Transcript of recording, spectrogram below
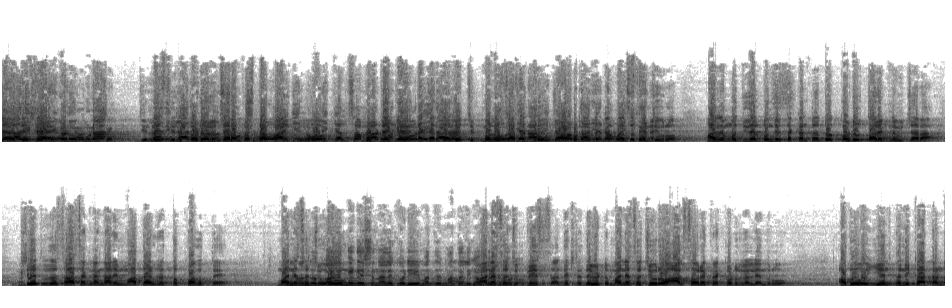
ಜಿಲ್ಲಾಧಿಕಾರಿಗಳು ಕೂಡ ಕೆಲಸ ಜವಾಬ್ದಾರಿಯನ್ನ ವಹಿಸ್ತೇನೆ. ಆದ್ರೆ ಮಧ್ಯದಲ್ಲಿ ಬಂದಿರತಕ್ಕಂಥದ್ದು ಕಡೂರು ತಾಲೂಕಿನ ವಿಚಾರ. ಕ್ಷೇತ್ರದ ಶಾಸಕನಾಗ ನಾನೇನು ಮಾತಾಡಿದ್ರೆ ತಪ್ಪಾಗುತ್ತೆ. ಮಾನ್ಯ ಸಚಿವರು ಕೊಡಿ ಮತ್ತೆ ಮಾತಾಡ್ಲಿಕ್ಕೆ ಮಾನ್ಯ ಸಚಿವ. ಪ್ಲೀಸ್ ಅಧ್ಯಕ್ಷ ದಯವಿಟ್ಟು ಮಾನ್ಯ ಸಚಿವರು ಆರ್ ಸಾವಿರ ಎಕರೆ ಕಡೂರಿನಲ್ಲಿ ಅಂದ್ರು ಅದು ಏನ್ ತನಿಖಾ ತಂಡ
